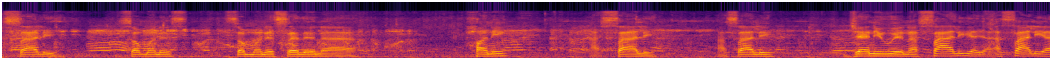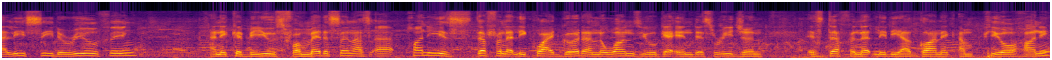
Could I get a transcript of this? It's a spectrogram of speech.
Sally, someone is someone is selling uh, honey. Asali, asali, genuine asali, asali alisi, the real thing. And it could be used for medicine. As uh, honey is definitely quite good. And the ones you get in this region is definitely the organic and pure honey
